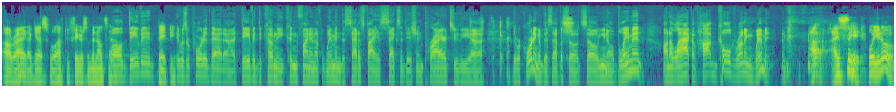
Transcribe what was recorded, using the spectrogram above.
"All right, I guess we'll have to figure something else out, well, David baby." It was reported that uh, David Duchovny couldn't find enough women to satisfy his sex addiction prior to the uh, the recording of this episode. So you know, blame it on a lack of hot and cold running women. I mean, I, I see. Well, you know,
